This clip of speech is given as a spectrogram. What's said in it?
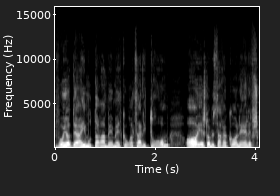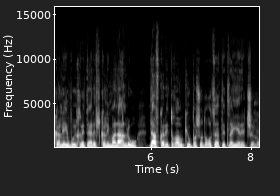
והוא יודע האם הוא תרם באמת כי הוא רצה לתרום, או יש לו בסך הכל אלף שקלים, והוא החליט את האלף שקלים הללו דווקא לתרום, כי הוא פשוט לא רוצה לתת לילד שלו.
